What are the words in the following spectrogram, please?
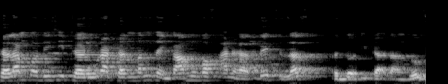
Dalam kondisi darurat dan penting, kamu off an HP jelas bentuk tidak tanggung.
